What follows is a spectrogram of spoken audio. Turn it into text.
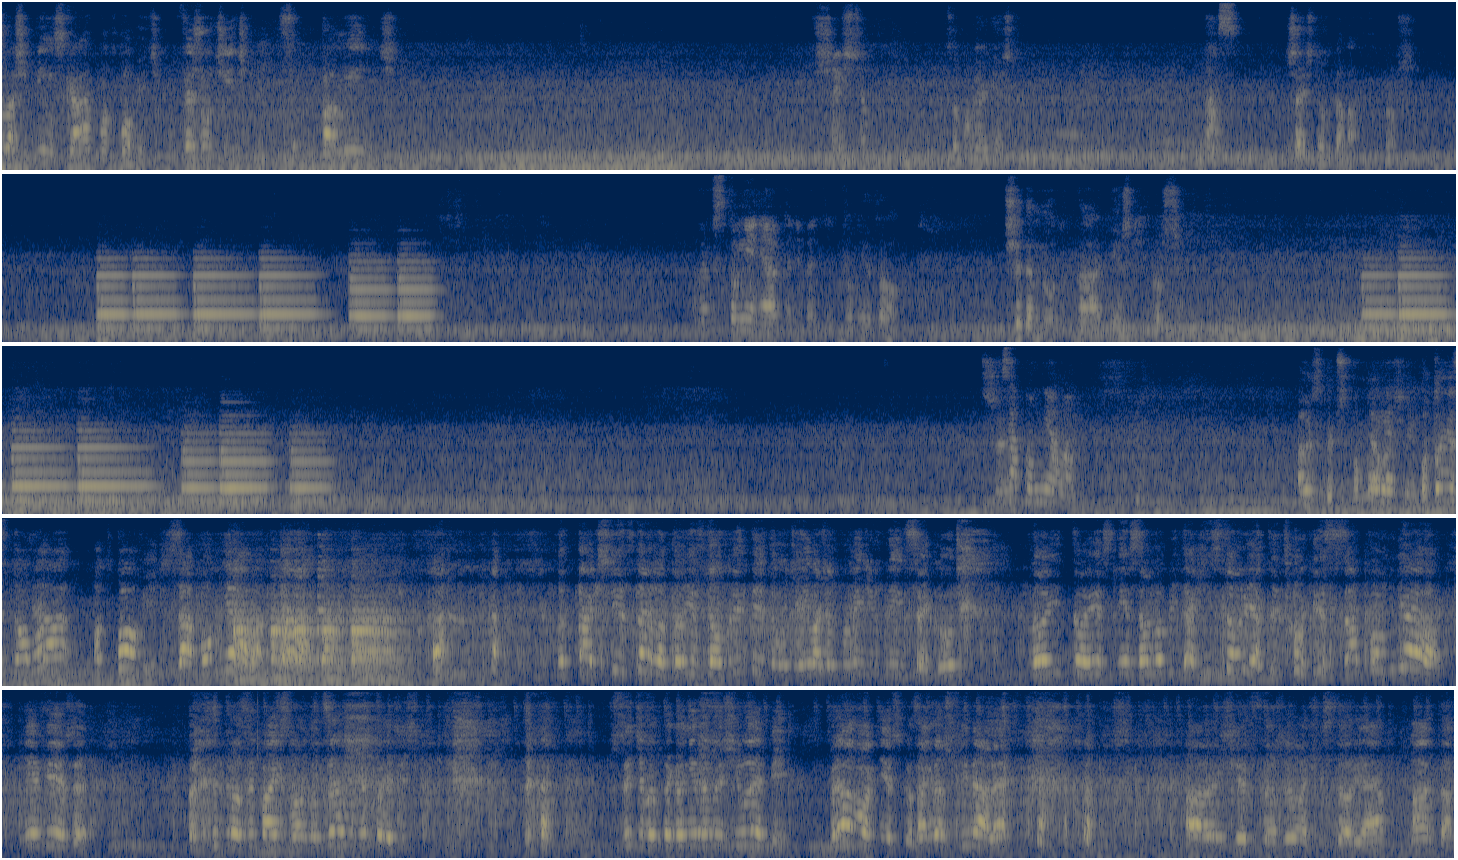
Urszula Sipińska, podpowiedź. Wyrzucić z pamięci. Sześciu? Co powie Agnieszka? Pas. Sześć nut dla Marty, proszę. Powiem wspomnienia, ale to nie będzie. To nie to. Siedem nut dla Agnieszki, proszę. Zapomniałam. Ale sobie przypomniałaś. Jednej. Bo to jest dobra odpowiedź. Zapomniałam. Tak. No tak się zdarza. To jest dobry tytuł. Udzieliłaś odpowiedzi w 5 sekund. No i to jest niesamowita historia. Tytuł jest zapomniałam. Nie wierzę. Drodzy Państwo, no co ja mogę powiedzieć? historia. Marta. No.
